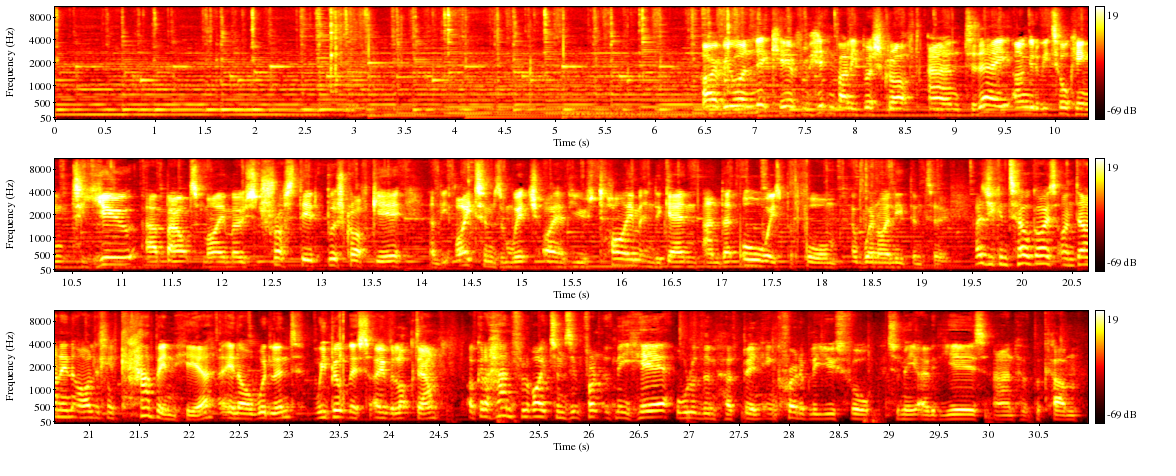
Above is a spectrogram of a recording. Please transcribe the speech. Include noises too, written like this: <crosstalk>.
Thank you. Hi everyone, Nick here from Hidden Valley Bushcraft and today I'm going to be talking to you about my most trusted bushcraft gear and the items in which I have used time and again and that always perform when I need them to. As you can tell guys, I'm down in our little cabin here in our woodland. We built this over lockdown. I've got a handful of items in front of me here. All of them have been incredibly useful to me over the years and have become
